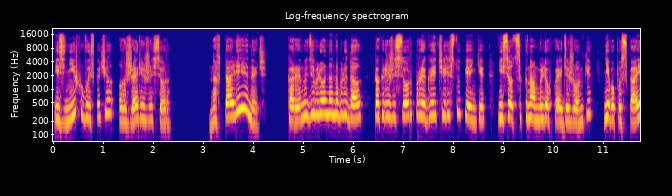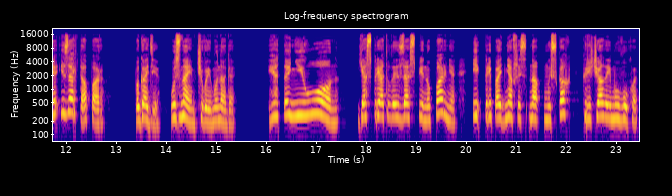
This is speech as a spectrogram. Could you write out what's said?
Из них выскочил лжережиссер. «Нафталиныч!» Карен удивленно наблюдал, как режиссер прыгает через ступеньки, несется к нам в легкой одежонке, не выпуская изо рта пар. «Погоди, узнаем, чего ему надо». «Это не он!» Я спряталась за спину парня и, приподнявшись на мысках, кричала ему в ухо.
